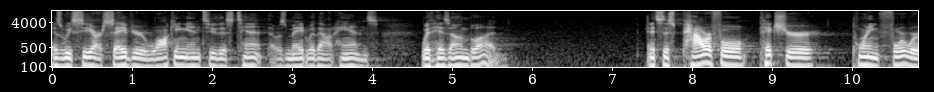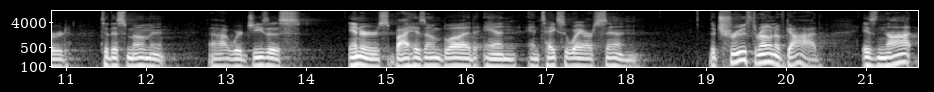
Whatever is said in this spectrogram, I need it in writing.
as we see our Savior walking into this tent that was made without hands with his own blood. And it's this powerful picture pointing forward to this moment uh, where Jesus enters by his own blood and, and takes away our sin. The true throne of God is not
